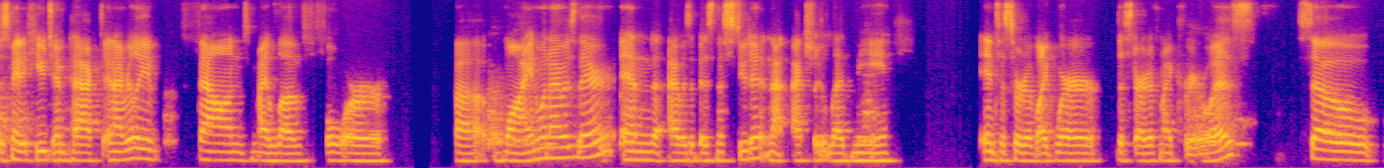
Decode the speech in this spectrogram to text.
just made a huge impact. And I really found my love for uh, wine when I was there, and I was a business student, and that actually led me into sort of like where the start of my career was. So,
